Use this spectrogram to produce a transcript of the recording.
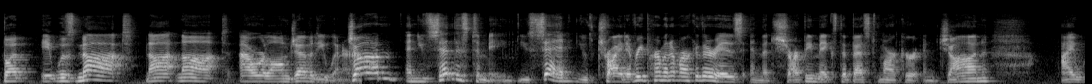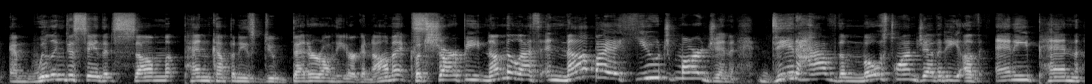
But it was not, not, not our longevity winner. John, and you've said this to me, you said you've tried every permanent marker there is and that Sharpie makes the best marker, and John, I am willing to say that some pen companies do better on the ergonomics, but Sharpie, nonetheless, and not by a huge margin, did have the most longevity of any pen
